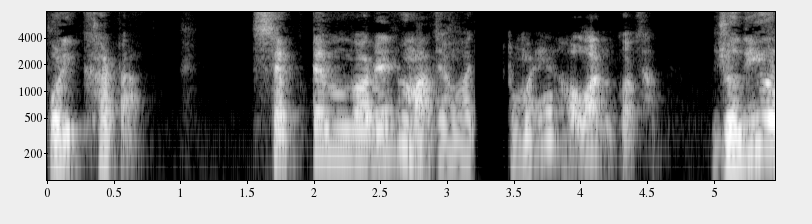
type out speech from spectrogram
পরীক্ষাটা সেপ্টেম্বরের মাঝামাঝি সময়ে হওয়ার কথা। যদিও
